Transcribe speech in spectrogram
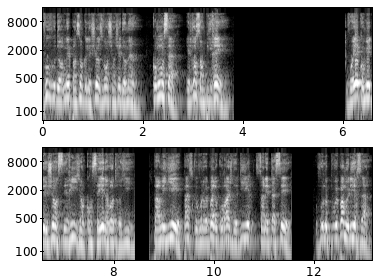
Vous vous dormez pensant que les choses vont changer demain. Comment ça? Elles vont s'empirer. Voyez combien de gens s'érigent en conseillers dans votre vie. Par milliers, parce que vous n'avez pas le courage de dire « c'en est assez ». Vous ne pouvez pas me dire ça.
